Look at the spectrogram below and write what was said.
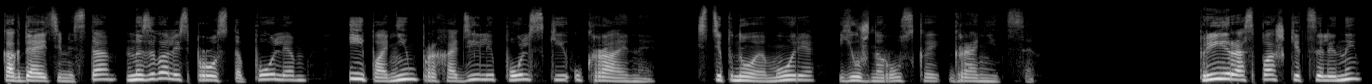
когда эти места назывались просто полем, и по ним проходили польские Украины, степное море южно-русской границы. При распашке целины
